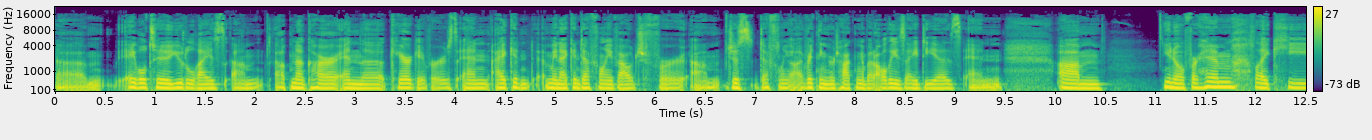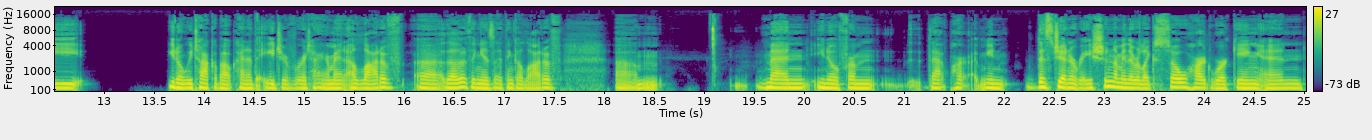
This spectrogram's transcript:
um, able to utilize um, Apna Ghar and the caregivers, and I can, I mean, I can definitely vouch for um, just definitely everything you're talking about, all these ideas, and um, you know, for him, like he, you know, we talk about kind of the age of retirement. A lot of uh, the other thing is, I think a lot of um, men, you know, from that part, I mean, this generation, I mean, they were like so hardworking and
